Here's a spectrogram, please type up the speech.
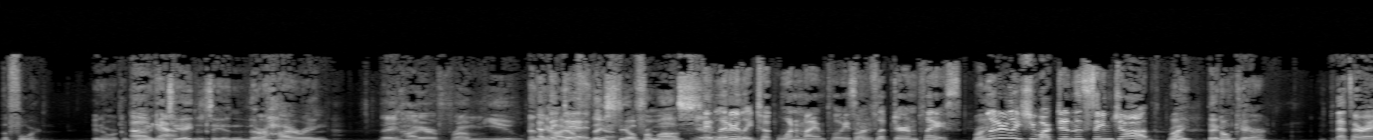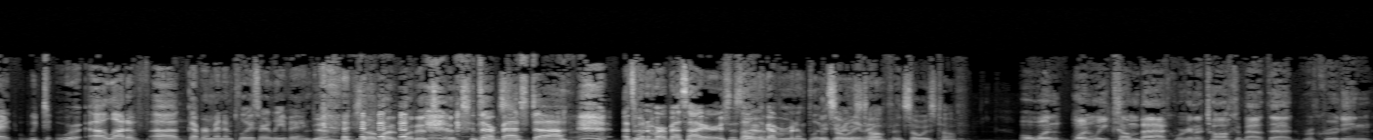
the Fort. You know, we're competing Oh, against the agency, and they're hiring they hire from you. and Oh, they, they hire did. they Yeah. steal from us. They literally And- took one of my employees Right. and flipped her in place. Right. Literally, she walked in the same job. right. They don't care. That's all right. We t- we're, a lot of uh, government employees are leaving. Yeah. So, but but it's it's It's our best. Uh, that's one of our best hires. Is all yeah. the government employees It's who are always leaving. tough. It's always tough. Well, when when we come back, we're going to talk about that recruiting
